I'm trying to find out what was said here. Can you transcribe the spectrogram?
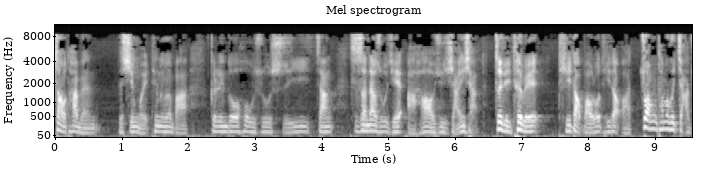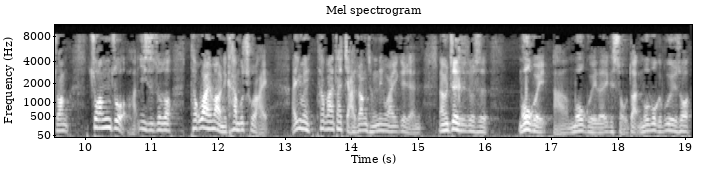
照他们的行为。听众们把《哥林多后书》十一章十三到十五节啊，好好去想一想。这里特别。提到保罗提到啊，装他们会假装装作啊，意思就是说他外貌你看不出来啊，因为他把他假装成另外一个人，那么这个就是魔鬼啊，魔鬼的一个手段。魔魔鬼不会说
